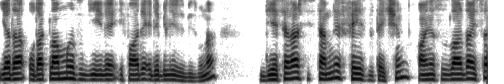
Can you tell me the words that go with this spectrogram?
ya da odaklanma hızı diye de ifade edebiliriz biz buna. DSLR sistemde phase detection, aynasızlarda ise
